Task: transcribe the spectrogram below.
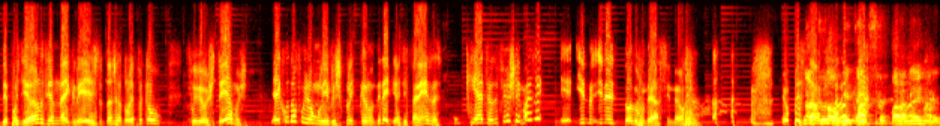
depois de anos indo na igreja, estudando escatologia, foi que eu fui ver os termos. E aí, quando eu fui ler um livro explicando direitinho as diferenças, o que é eu achei, mas e, e, e, nem todo mundo é assim, não? eu pensava Naturalmente, que... a gente separa, né?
